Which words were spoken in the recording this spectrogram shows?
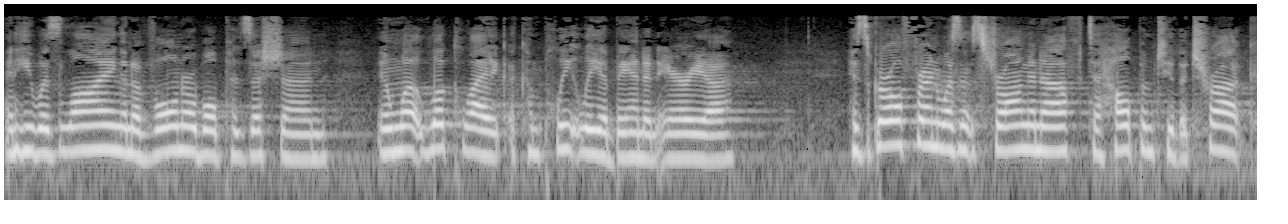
and he was lying in a vulnerable position in what looked like a completely abandoned area. His girlfriend wasn't strong enough to help him to the truck.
